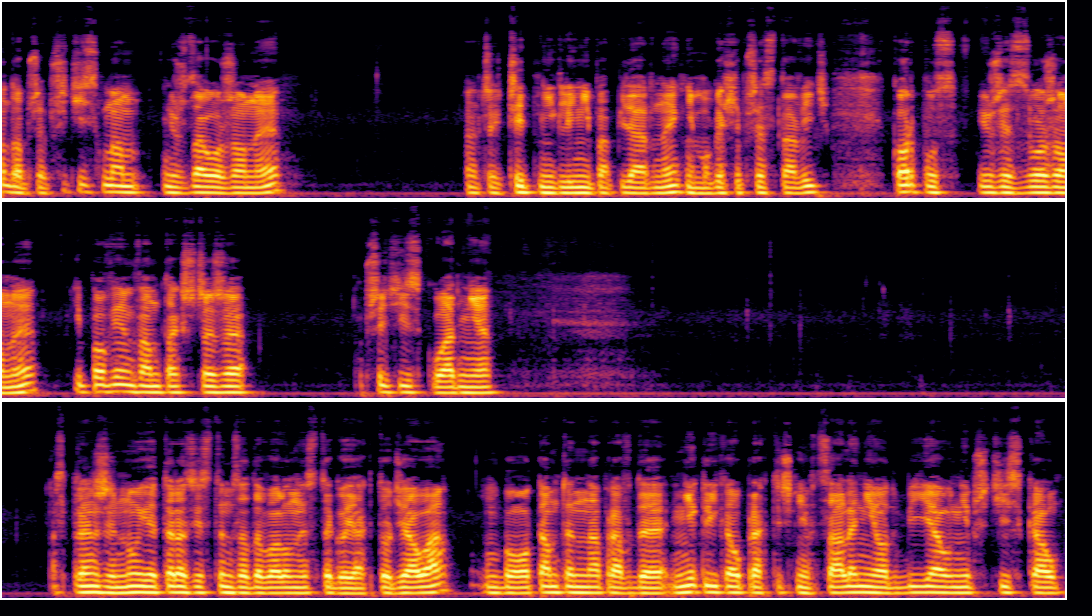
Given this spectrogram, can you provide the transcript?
No dobrze, przycisk mam już założony. Znaczy czytnik linii papilarnych, nie mogę się przestawić. Korpus już jest złożony i powiem Wam tak szczerze, przycisk ładnie sprężynuje. Teraz jestem zadowolony z tego, jak to działa, bo tamten naprawdę nie klikał praktycznie wcale, nie odbijał, nie przyciskał,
